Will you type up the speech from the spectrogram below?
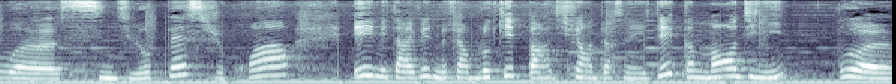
ou euh, Cindy Lopez, je crois. Et il m'est arrivé de me faire bloquer par différentes personnalités comme Mandini ou, euh,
